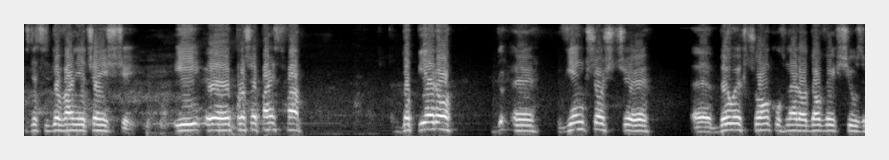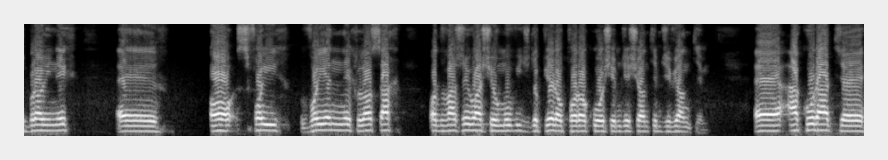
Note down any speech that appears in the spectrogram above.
zdecydowanie częściej. I e, proszę Państwa, dopiero e, większość e, e, byłych członków Narodowych Sił Zbrojnych e, o swoich wojennych losach odważyła się mówić dopiero po roku 89. E, Akurat e,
